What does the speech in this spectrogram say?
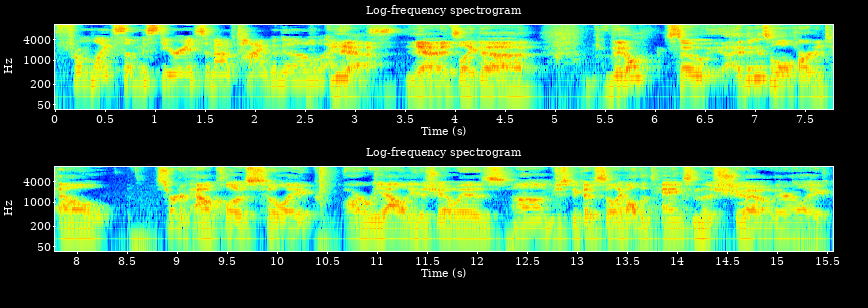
from like some mysterious amount of time ago. I yeah, guess. yeah. It's like uh, they don't. So I think it's a little hard to tell, sort of how close to like our reality the show is, um, just because so like all the tanks in the show, they're like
